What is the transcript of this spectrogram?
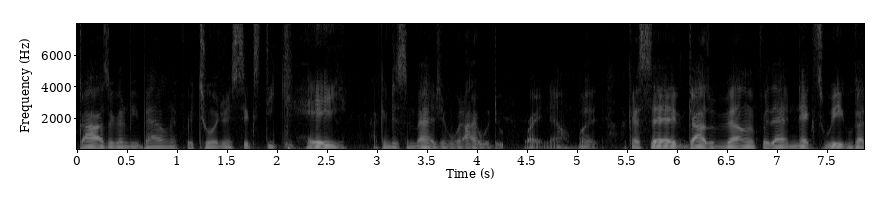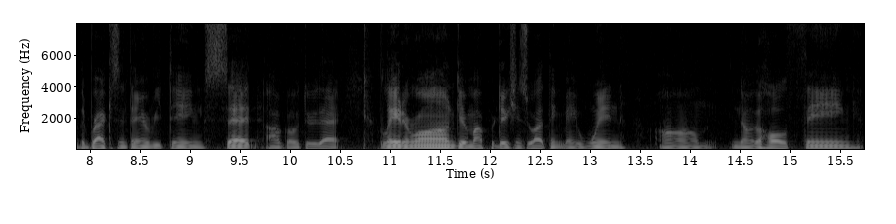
guys are gonna be battling for 260k. I can just imagine what I would do right now. But like I said, guys will be battling for that next week. We got the brackets and everything set. I'll go through that later on, give my predictions who I think may win. Um, you know the whole thing.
